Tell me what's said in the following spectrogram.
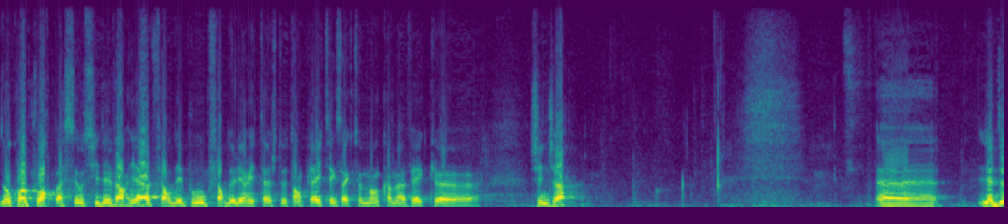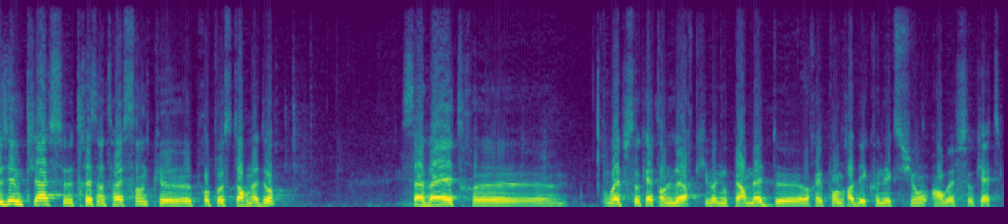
donc on va pouvoir passer aussi des variables, faire des boucles, faire de l'héritage de templates, exactement comme avec euh, Jinja. Euh, la deuxième classe très intéressante que propose Tornado, ça va être euh, WebSocket Handler qui va nous permettre de répondre à des connexions en WebSocket.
